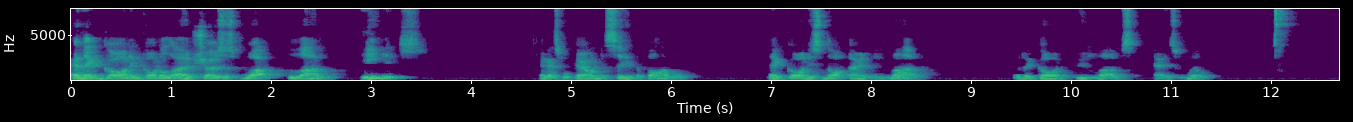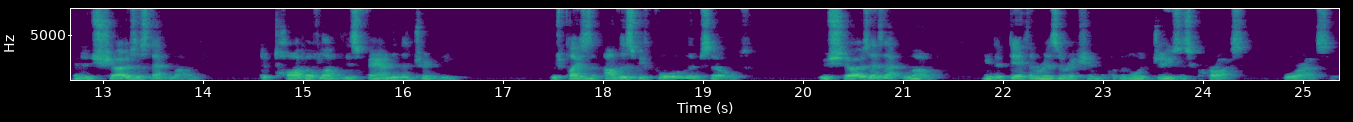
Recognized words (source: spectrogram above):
And that God and God alone shows us what love is. And as we'll go on to see in the Bible, that God is not only love, but a God who loves as well. And it shows us that love, the type of love that is found in the Trinity, which places others before themselves, who shows us that love in the death and resurrection of the Lord Jesus Christ for our sins.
